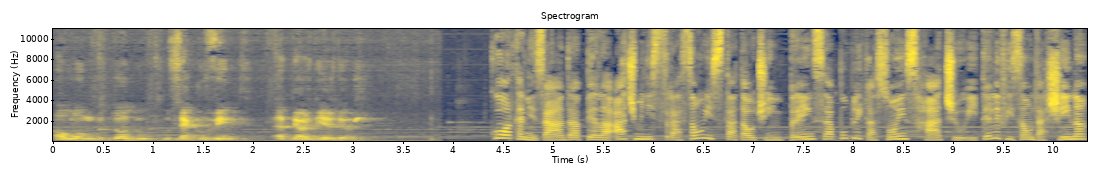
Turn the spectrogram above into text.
ao longo de todo o século XX até os dias de hoje. Coorganizada pela Administração Estatal de Imprensa, Publicações, Rádio e Televisão da China,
